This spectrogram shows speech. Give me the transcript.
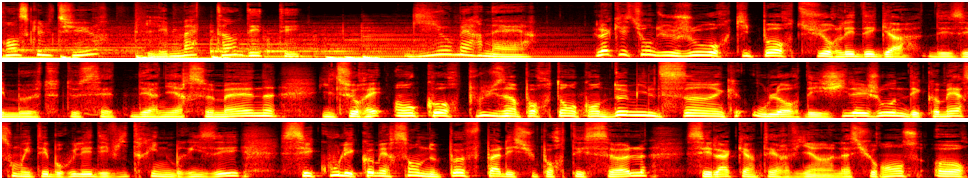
France Culture, les matins d'été. Guillaume Erner. La question du jour qui porte sur les dégâts des émeutes de cette dernière semaine, il serait encore plus important qu'en 2005 où lors des gilets jaunes des commerces ont été brûlés, des vitrines brisées. Ces coûts, les commerçants ne peuvent pas les supporter seuls. C'est là qu'intervient l'assurance. Or,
